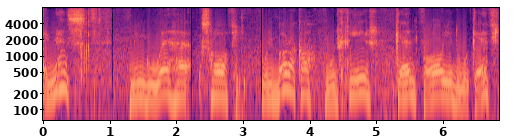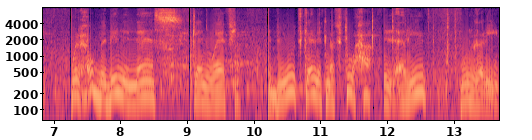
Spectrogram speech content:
الناس من جواها صافي. والبركة والخير كان فايض وكافي والحب بين الناس كان وافي. البيوت كانت مفتوحة للقريب والغريب.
